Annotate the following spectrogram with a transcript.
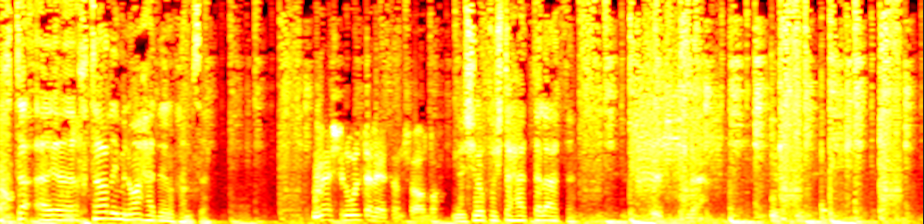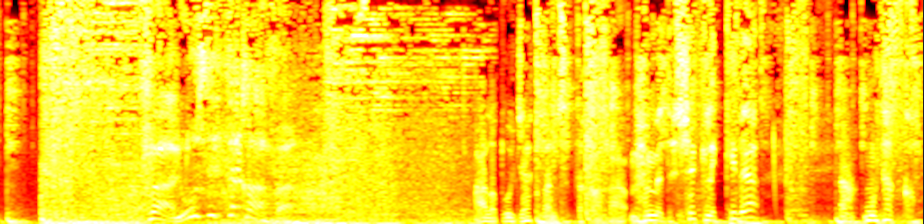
اخت... آه، اختار لي من واحد لين خمسه ماشي نقول ثلاثة إن شاء الله. نشوف وش تحت الله فانوس الثقافة. على طول جاك فانوس الثقافة. محمد شكلك كذا آه. مثقف.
